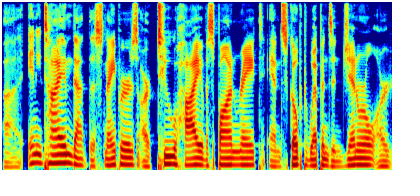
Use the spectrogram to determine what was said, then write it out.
uh, anytime that the snipers are too high of a spawn rate and scoped weapons in general are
